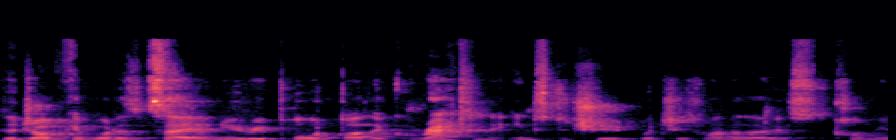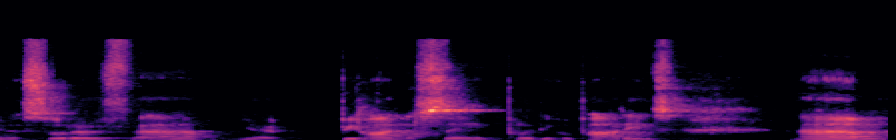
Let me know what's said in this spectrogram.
the JobKeeper, what does it say? A new report by the Grattan Institute, which is one of those communist sort of, uh, you know, behind the scene political parties. Um,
